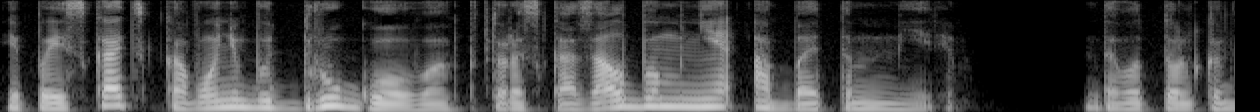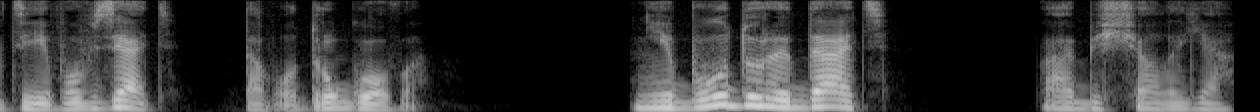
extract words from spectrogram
и поискать кого-нибудь другого, кто рассказал бы мне об этом мире. Да вот только где его взять, того другого? «Не буду рыдать», — пообещала я.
